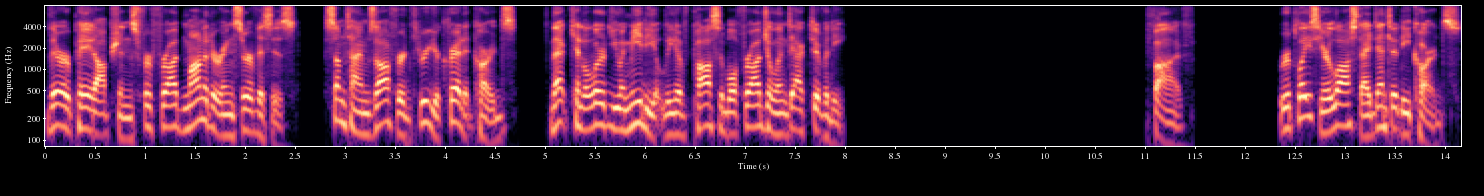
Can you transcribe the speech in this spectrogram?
There are paid options for fraud monitoring services, sometimes offered through your credit cards, that can alert you immediately of possible fraudulent activity. 5. Replace your lost identity cards.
